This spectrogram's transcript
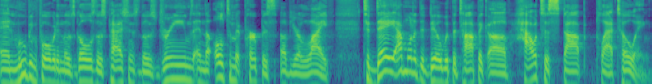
and moving forward in those goals, those passions, those dreams, and the ultimate purpose of your life. Today, I wanted to deal with the topic of how to stop plateauing.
